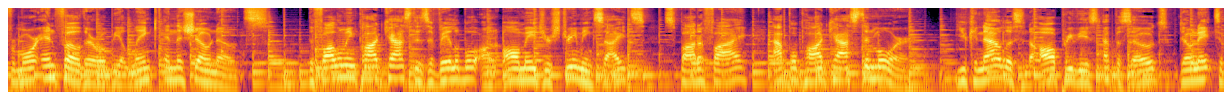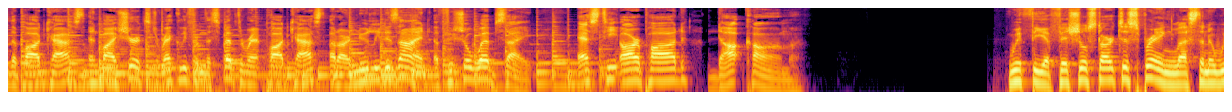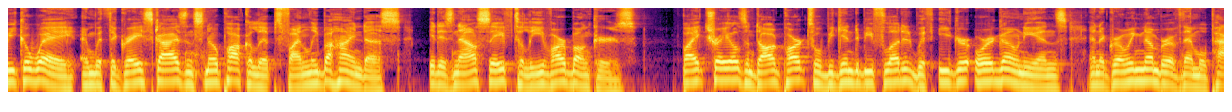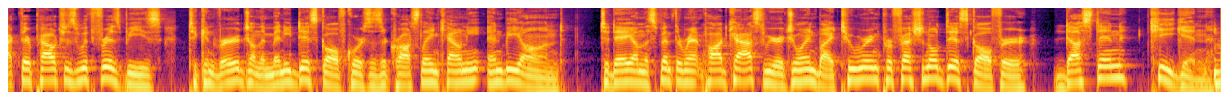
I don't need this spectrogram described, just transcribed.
For more info, there will be a link in the show notes. The following podcast is available on all major streaming sites Spotify, Apple Podcasts, and more. You can now listen to all previous episodes, donate to the podcast, and buy shirts directly from the Spent the Rent podcast at our newly designed official website, strpod.com. With the official start to spring less than a week away, and with the gray skies and snowpocalypse finally behind us, it is now safe to leave our bunkers. Bike trails and dog parks will begin to be flooded with eager Oregonians, and a growing number of them will pack their pouches with frisbees to converge on the many disc golf courses across Lane County and beyond. Today on the Spent the Rent podcast, we are joined by touring professional disc golfer Dustin Keegan.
